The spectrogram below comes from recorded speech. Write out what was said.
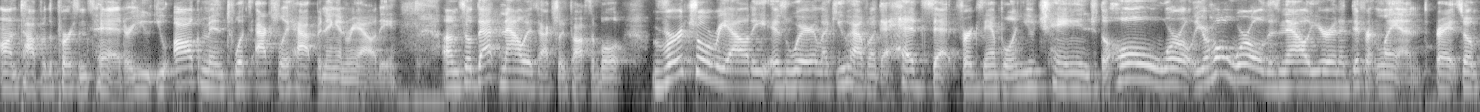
on top of the person's head or you you augment what's actually happening in reality. Um, so that now is actually possible. Virtual reality is where like you have like a headset for example and you change the whole world your whole world world is now you're in a different land, right? So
